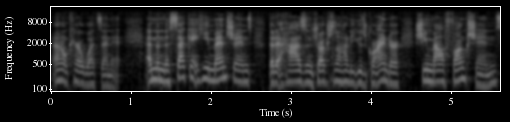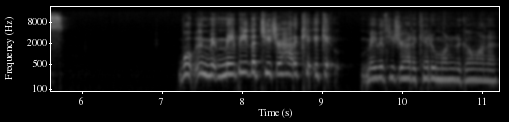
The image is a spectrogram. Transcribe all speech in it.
And I don't care what's in it. And then the second he mentions that it has instructions on how to use Grindr, she malfunctions. Well, maybe the teacher had a kid. Maybe the teacher had a kid who wanted to go on a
